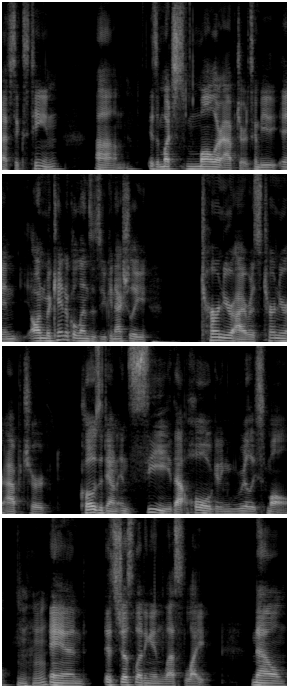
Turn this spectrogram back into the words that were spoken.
f16 um, is a much smaller aperture it's going to be in on mechanical lenses you can actually turn your iris turn your aperture close it down and see that hole getting really small. Mhm. and it's just letting in less light. Now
